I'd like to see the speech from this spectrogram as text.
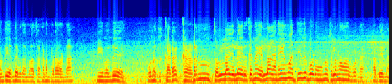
வந்து எந்த விதமாக சங்கடம் பட வேண்டாம். நீ வந்து உனக்கு கட கடன் தொல்லைகள் இருக்குன்னா எல்லாம் அநேகமாக தீது போடும் ஒன்றும் சிலமாக பண்ணேன் அப்படின்னு.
